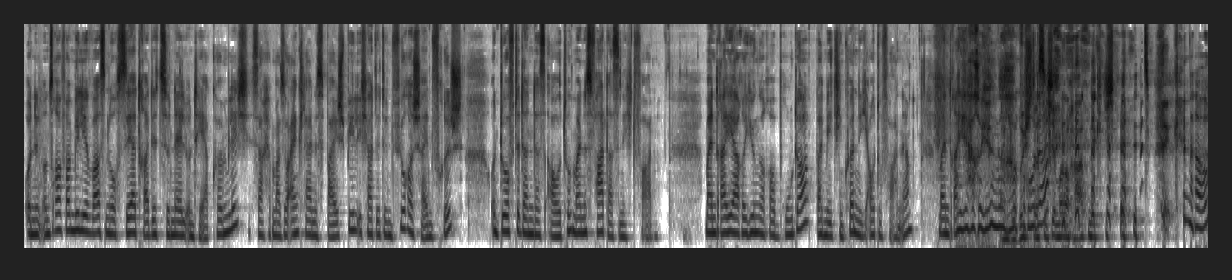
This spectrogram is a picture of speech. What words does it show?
Und in unserer Familie war es noch sehr traditionell und herkömmlich. Ich sage mal so ein kleines Beispiel. Ich hatte den Führerschein frisch und durfte dann das Auto meines Vaters nicht fahren. Mein drei Jahre jüngerer Bruder, weil Mädchen können nicht Auto fahren, ne? Mein drei Jahre jüngerer Gerücht, Bruder. das sich immer noch hartnäckig hält. Genau,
